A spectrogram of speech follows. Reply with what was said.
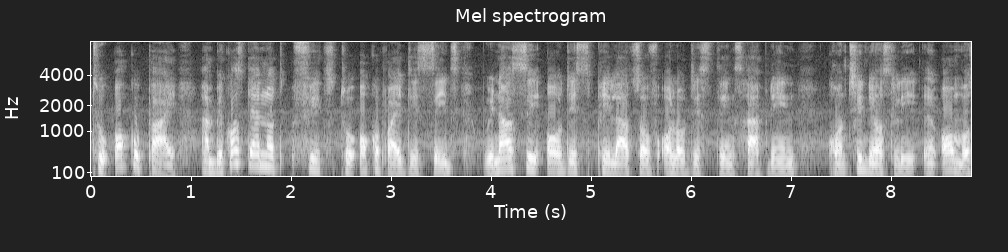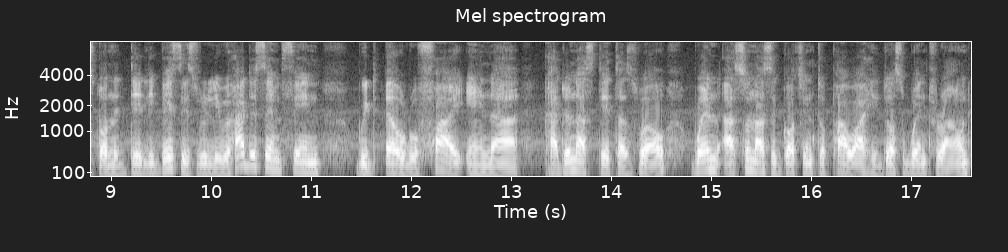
to occupy. And because they are not fit to occupy these seats we now see all these spillouts of all of these things happening continuously uh, almost on a daily basis really. We had the same thing with El Rufai in uh, Kaduna state as well. When as soon as he got into power he just went around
